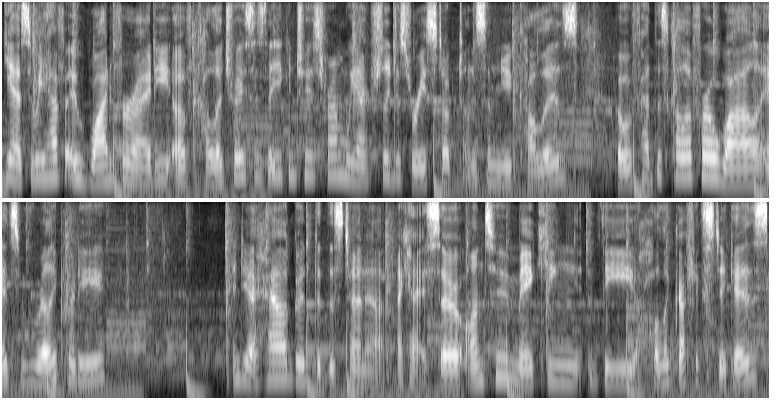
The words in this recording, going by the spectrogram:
Yeah so we have a wide variety of color choices that you can choose from. We actually just restocked on some new colors but we've had this color for a while. It's really pretty and yeah, how good did this turn out? Okay, so onto making the holographic stickers.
